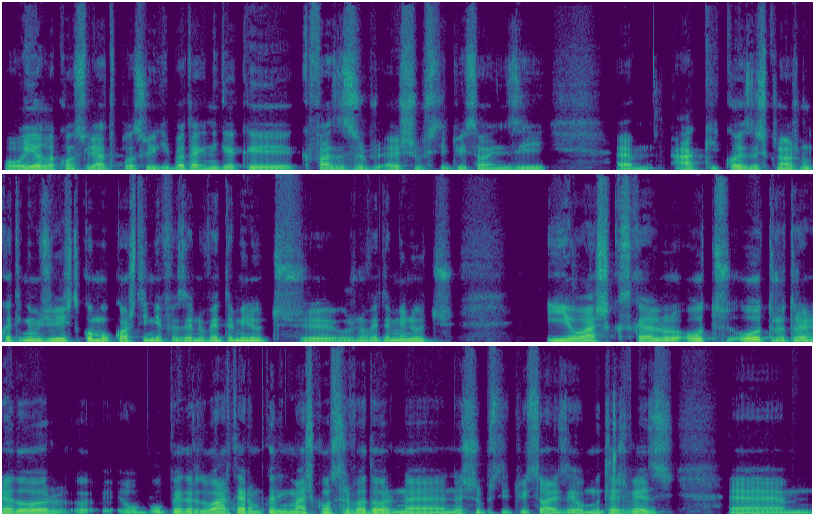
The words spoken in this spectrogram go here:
ou ele aconselhado pela sua equipa técnica que, que faz as, as substituições e um, há aqui coisas que nós nunca tínhamos visto, como o Costinha fazer 90 minutos, uh, os 90 minutos, e eu acho que se calhar outro, outro treinador, o, o Pedro Duarte, era um bocadinho mais conservador na, nas substituições. Ele muitas vezes, um,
